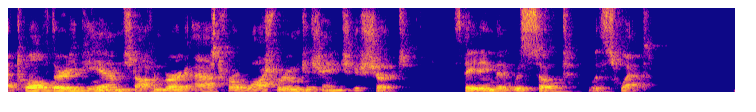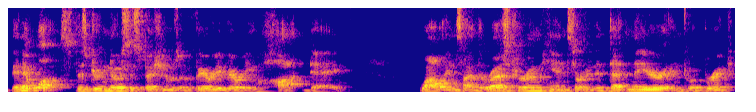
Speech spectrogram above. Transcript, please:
At 12:30 p.m., Stauffenberg asked for a washroom to change his shirt, stating that it was soaked with sweat. And it was. This drew no suspicion it was a very, very hot day. While inside the restroom, he inserted a detonator into a brick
